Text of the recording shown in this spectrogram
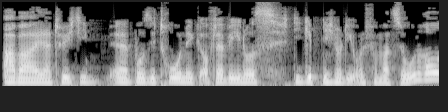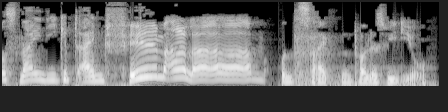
Aber natürlich die äh, Positronik auf der Venus, die gibt nicht nur die Information raus, nein, die gibt einen Filmalarm und zeigt ein tolles Video.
